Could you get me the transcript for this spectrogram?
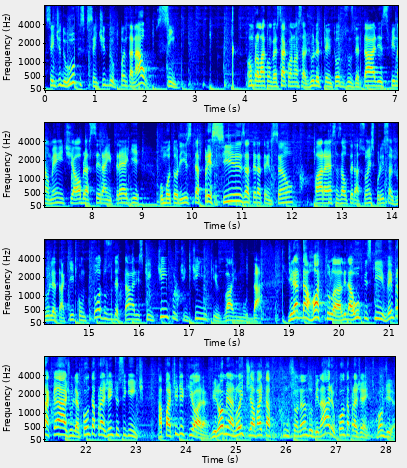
sentido UFSC, sentido Pantanal? Sim. Vamos para lá conversar com a nossa Júlia, que tem todos os detalhes. Finalmente, a obra será entregue. O motorista precisa ter atenção para essas alterações, por isso a Júlia está aqui com todos os detalhes, tintim por tintinho, que vai mudar. Direto da rótula ali da UFSC, vem para cá, Júlia, conta pra gente o seguinte, a partir de que hora? Virou meia-noite, já vai estar tá funcionando o binário? Conta pra gente. Bom dia.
